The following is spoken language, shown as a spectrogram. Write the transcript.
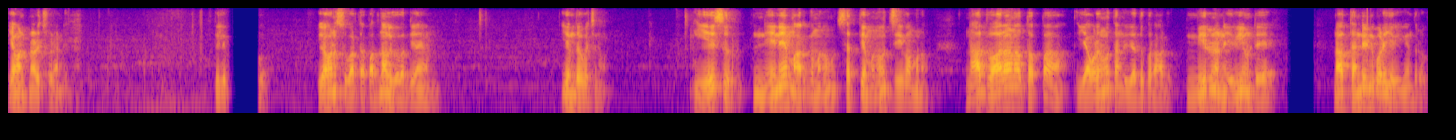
ఏమంటున్నాడు చూడండి. పిలుపు యోహాను సువార్త పద్నాలుగో అధ్యాయం ఎందో వచనం. యేసు నేనే మార్గమును సత్యమును జీవమును. నా ద్వారానో తప్ప ఎవడనూ తండ్రి ఎద్దుకు రాడు. మీరు నన్ను ఎరిగి ఉంటే నా తండ్రిని కూడా ఎరిగిందరు.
